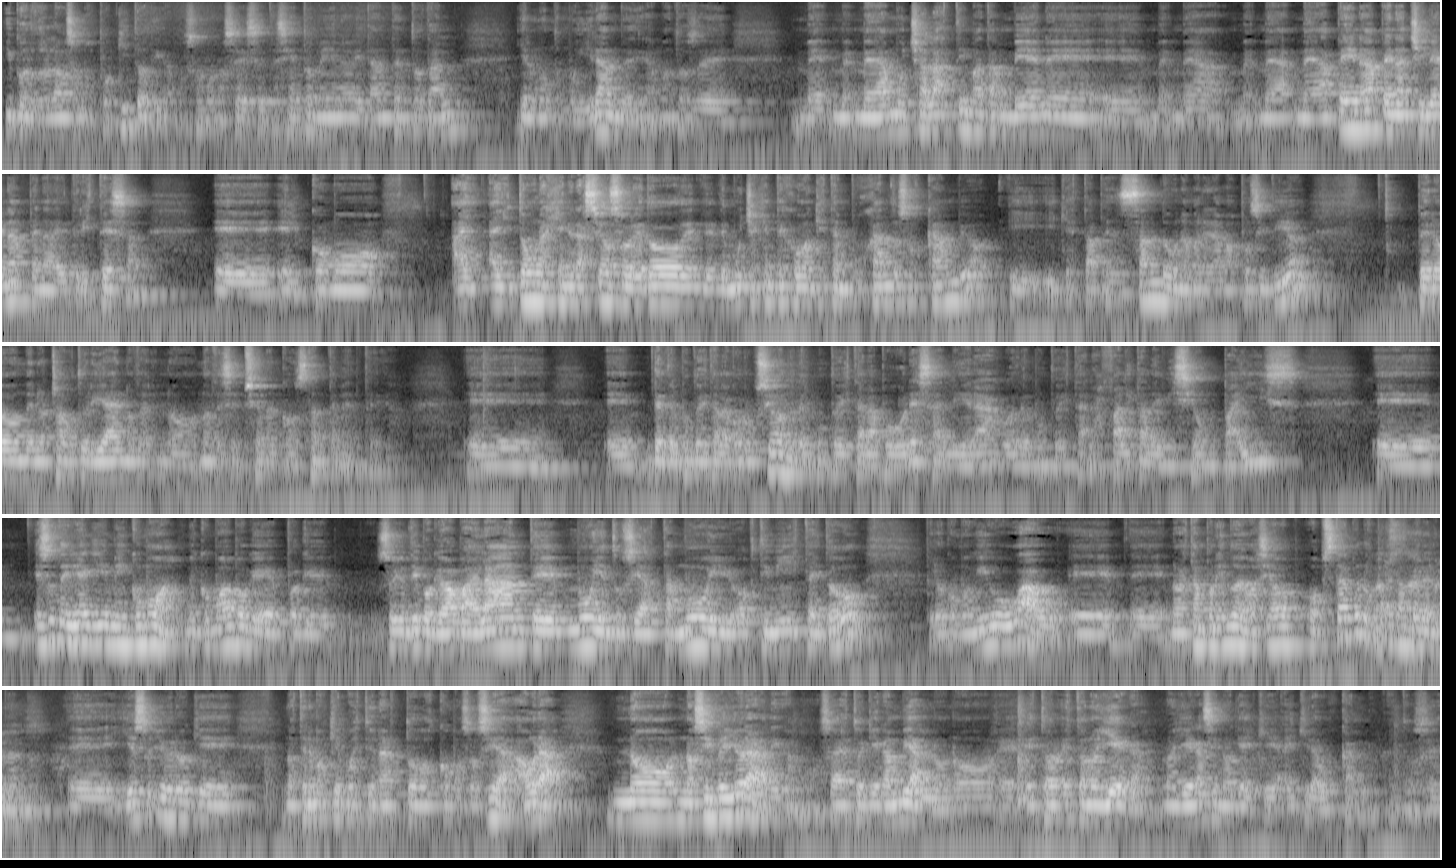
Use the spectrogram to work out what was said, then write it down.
Y por otro lado somos poquitos, digamos, somos, no sé, 700 millones de habitantes en total y el mundo es muy grande, digamos. Entonces, me, me, da mucha lástima también, eh, eh, me, da, me, da, pena, pena chilena, pena de tristeza, eh, el cómo hay, hay, toda una generación, sobre todo de, de, mucha gente joven que está empujando esos cambios y, y, que está pensando de una manera más positiva, pero donde nuestras autoridades nos, decepcionan constantemente. desde el punto de vista de la corrupción, desde el punto de vista de la pobreza, del liderazgo, desde el punto de vista de la falta de visión país. eso te diría que me incomoda, me incomoda porque, porque soy un tipo que va para adelante, muy entusiasta, muy optimista y todo, pero como digo, wow, eh, eh, nos están poniendo demasiados obstáculos para cambiar el mundo. Eh, y eso yo creo que nos tenemos que cuestionar todos como sociedad. Ahora, no, no sirve llorar, digamos, o sea, esto hay que cambiarlo, no, esto, esto no llega, no llega, sino que hay que, hay que ir a buscarlo. Entonces,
